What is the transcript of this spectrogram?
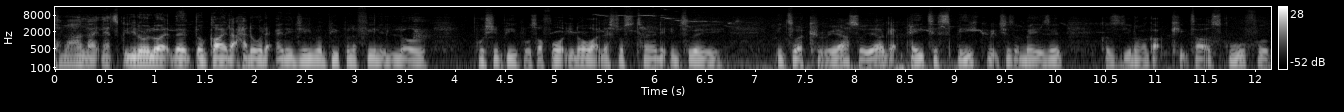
"Come on, like let's," go," you know, like the the guy that had all the energy when people are feeling low, pushing people. So I thought, you know what, let's just turn it into a into a career. So yeah, I get paid to speak, which is amazing because you know I got kicked out of school for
